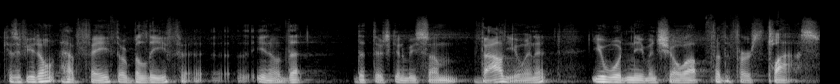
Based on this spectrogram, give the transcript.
Because if you don't have faith or belief, uh, you know, that, that there's going to be some value in it, you wouldn't even show up for the first class.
